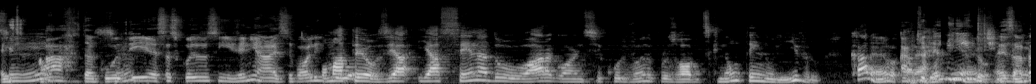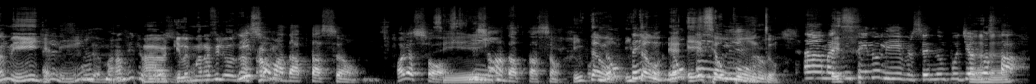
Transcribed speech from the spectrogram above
É Espartacus e essas coisas assim, geniais. Você olha. Ô, Matheus, e a, e a cena do Aragorn se curvando para os hobbits que não tem no livro. Caramba, cara. Aquilo é, é lindo, exatamente. É lindo, é maravilhoso. Ah, aquilo é maravilhoso. Isso é uma adaptação. Olha só, Sim. isso é uma adaptação. Então, não tem, então não esse é o livro. ponto. Ah, mas esse... não tem no livro, você não podia gostar.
